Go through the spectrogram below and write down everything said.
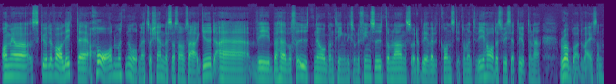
om jag skulle vara lite hård mot Nordnet så kändes det som så här, gud, äh, vi behöver få ut någonting, liksom det finns utomlands och det blir väldigt konstigt om inte vi har det så vi sätter upp den här robo-advisorn.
